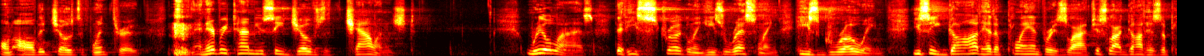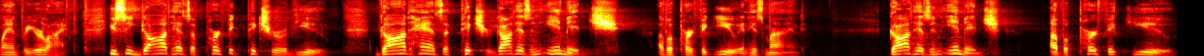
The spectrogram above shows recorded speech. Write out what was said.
on all that Joseph went through. and every time you see Joseph challenged, realize that he's struggling, he's wrestling, he's growing. You see, God had a plan for his life, just like God has a plan for your life. You see, God has a perfect picture of you. God has a picture, God has an image of a perfect you in his mind. God has an image of a perfect you.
